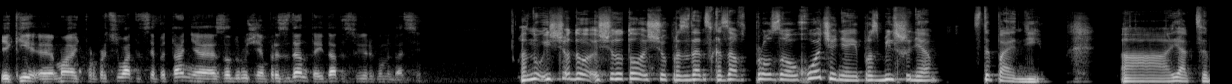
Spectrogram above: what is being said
які е, мають пропрацювати це питання за дорученням президента і дати свої рекомендації. Ну і щодо щодо того, що президент сказав про заохочення і про збільшення стипендій. А як це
